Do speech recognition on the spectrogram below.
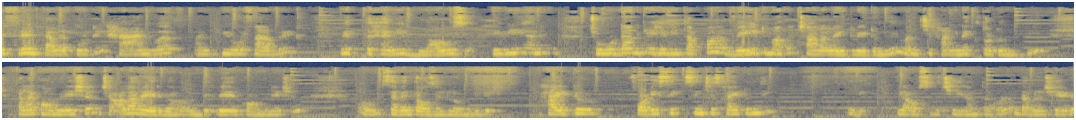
డిఫరెంట్ కలర్ తోటి hand work and pure fabric with heavy blouse. Heavy అని చూడడానికి హెవీ తప్ప వెయిట్ మాత్రం చాలా లైట్ వెయిట్ ఉంది. మంచి హైనెక్ తోటి ఉంది. కలర్ కాంబినేషన్ చాలా రేర్గా ఉంది. రేర్ కాంబినేషన్ సెవెన్ థౌజండ్లో ఉంది. Height forty six inches height ఉంది. ఇది ఇలా వస్తుంది చీర అంతా కూడా డబుల్ షేడ్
